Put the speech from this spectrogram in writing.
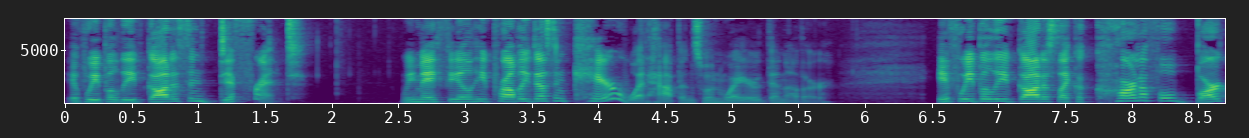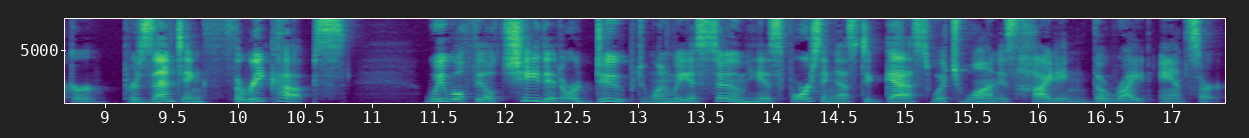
If we believe God is indifferent, we may feel he probably doesn't care what happens one way or the other. If we believe God is like a carnival barker presenting three cups, we will feel cheated or duped when we assume he is forcing us to guess which one is hiding the right answer.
